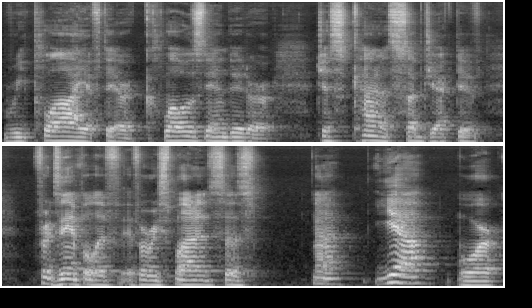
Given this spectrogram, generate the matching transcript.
reply if they're closed ended or just kind of subjective. For example, if, if a respondent says, nah, yeah, or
